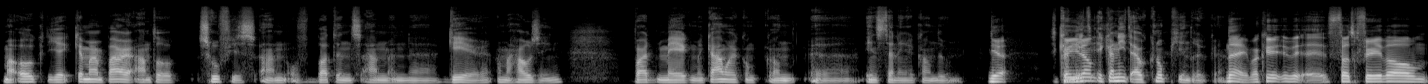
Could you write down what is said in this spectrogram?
Maar ook, je, ik heb maar een paar aantal schroefjes aan of buttons aan mijn uh, gear, aan mijn housing. Waarmee ik mijn camera kan, kan uh, instellingen kan doen. Ja. Dus ik, kan niet, dan... ik kan niet elk knopje indrukken. Nee, maar kun je, eh, fotografeer je wel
